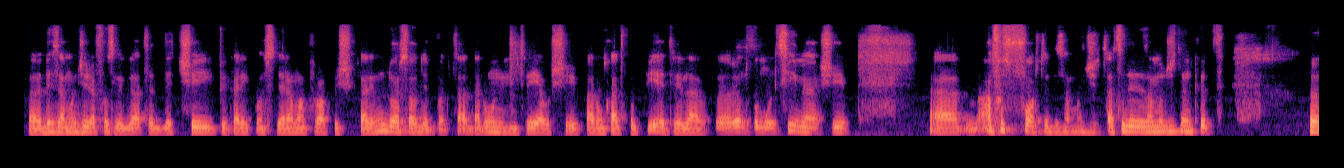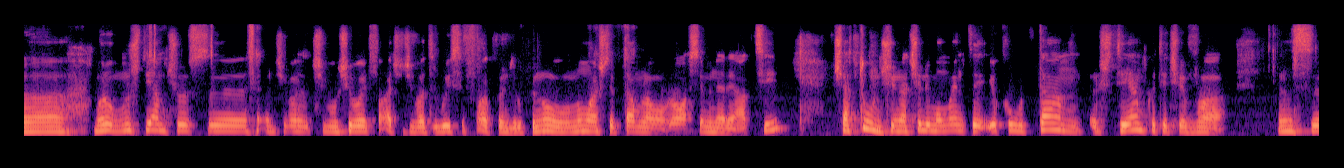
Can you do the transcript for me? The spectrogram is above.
uh, dezamăgire a fost legată de cei pe care îi consideram aproape și care nu doar s-au depărtat, dar unii dintre ei au și aruncat cu pietre la, în rând cu mulțimea și uh, am fost foarte dezamăgit, atât de dezamăgit încât uh, Uh, mă rog, nu știam ce, o să, ce, va, ce, ce voi face, ce va trebui să fac, pentru că nu, nu mă așteptam la o, la o asemenea reacție. Și atunci, în acele momente, eu căutam, știam câte ceva, însă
